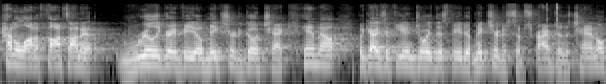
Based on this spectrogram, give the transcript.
Had a lot of thoughts on it. Really great video. Make sure to go check him out. But guys, if you enjoyed this video, make sure to subscribe to the channel.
